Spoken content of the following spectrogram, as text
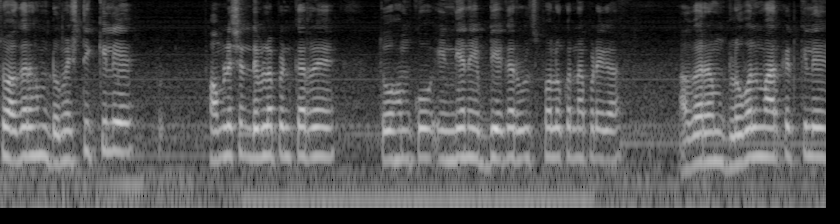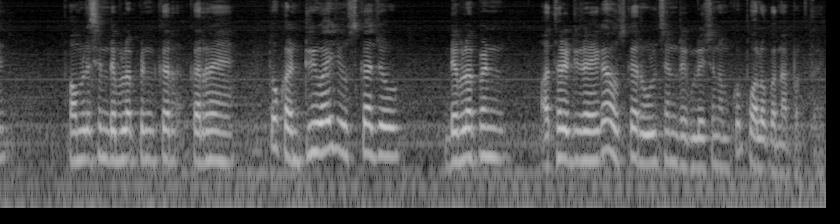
so अगर हम डोमेस्टिक के लिए फॉर्मुलेशन डेवलपमेंट कर रहे हैं तो हमको इंडियन एफडीए का रूल्स फॉलो करना पड़ेगा। अगर हम ग्लोबल मार्केट के लिए फॉर्मुलेशन डेवलपमेंट कर कर रहे हैं तो कंट्री वाइज उसका जो डेवलपमेंट अथॉरिटी रहेगा उसका रूल्स एंड रेगुलेशन हमको फॉलो करना पड़ता है।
